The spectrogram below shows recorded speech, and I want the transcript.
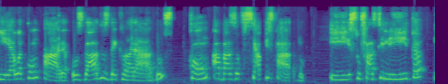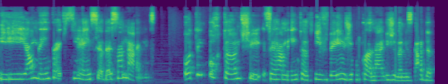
e ela compara os dados declarados com a base oficial do estado. E isso facilita e aumenta a eficiência dessa análise. Outra importante ferramenta que veio junto com a análise dinamizada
